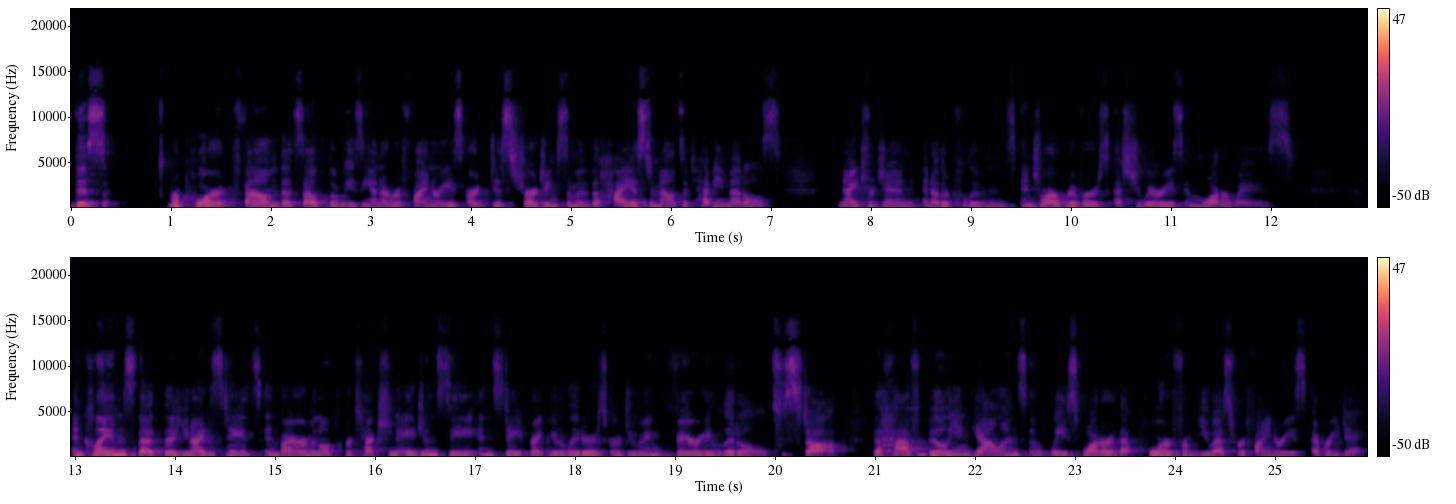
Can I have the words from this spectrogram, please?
This report found that South Louisiana refineries are discharging some of the highest amounts of heavy metals, nitrogen, and other pollutants into our rivers, estuaries, and waterways. And claims that the United States Environmental Protection Agency and state regulators are doing very little to stop the half billion gallons of wastewater that pour from US refineries every day.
